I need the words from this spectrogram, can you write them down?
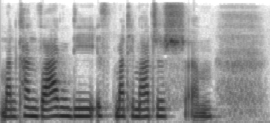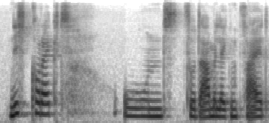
man kann sagen, die ist mathematisch ähm, nicht korrekt. Und zur damaligen Zeit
